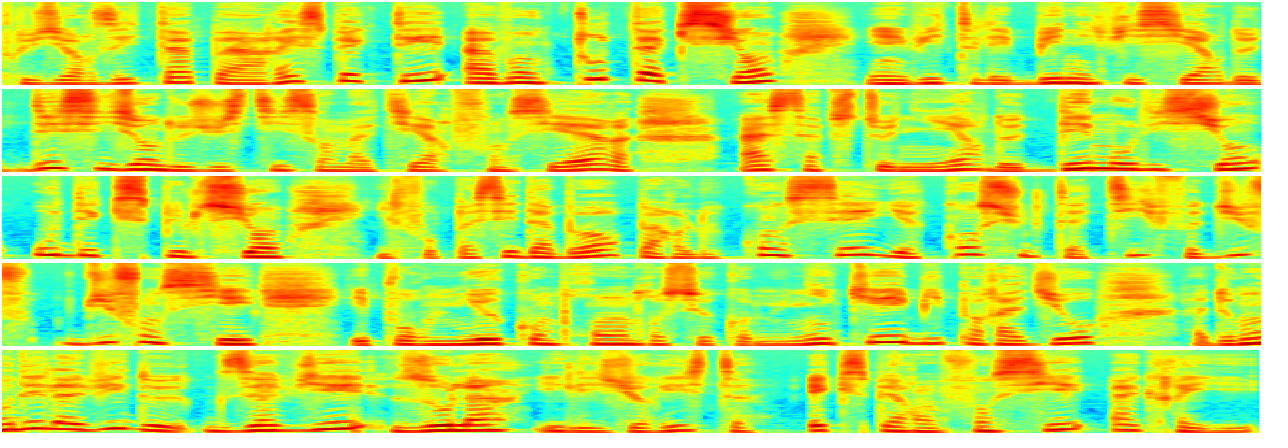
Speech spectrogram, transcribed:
plusieurs étapes à respecter avant toute action et invite les bénéficiaires de décisions de justice en matière foncière à s'abstenir de démolition ou d'expulsion. Il faut passer d'abord par le conseil consultatif du, du foncier. Et pour mieux comprendre ce communiqué, BIP Radio a demandé l'avis de Xavier Zola. Il est juriste, expert en foncier agréé.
